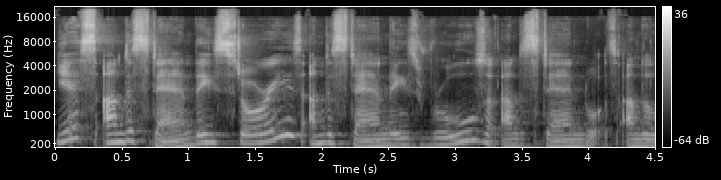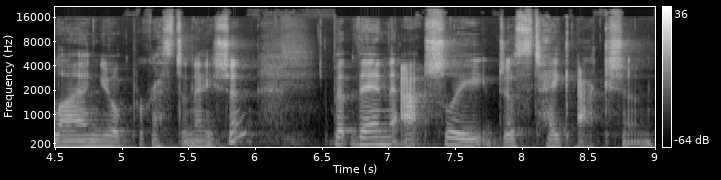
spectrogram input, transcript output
yes, understand these stories, understand these rules, and understand what's underlying your procrastination but then actually just take action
